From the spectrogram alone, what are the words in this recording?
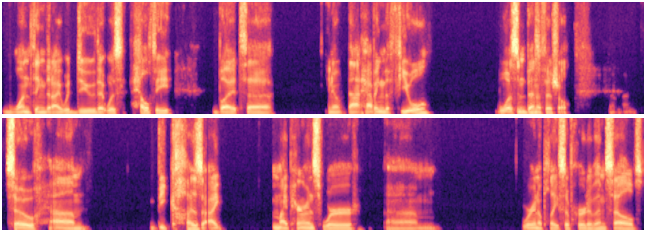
one thing that I would do that was healthy, but uh, you know, not having the fuel wasn't beneficial. So um, because I, my parents were um, were in a place of hurt of themselves.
